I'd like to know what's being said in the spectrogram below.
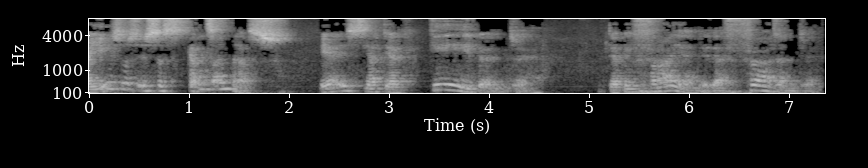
Bei Jesus ist es ganz anders. Er ist ja der Gebende, der Befreiende, der Fördernde.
